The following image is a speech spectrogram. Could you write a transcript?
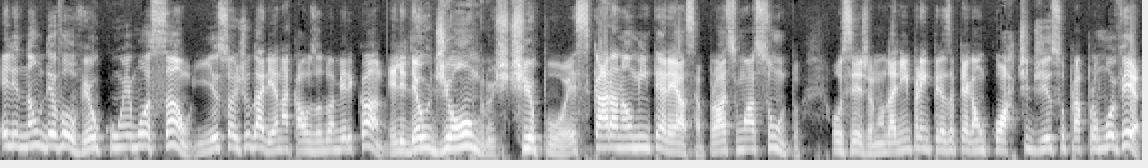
ele não devolveu com emoção, e isso ajudaria na causa do americano. Ele deu de ombros, tipo, esse cara não me interessa, próximo assunto. Ou seja, não dá nem para a empresa pegar um corte disso para promover.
